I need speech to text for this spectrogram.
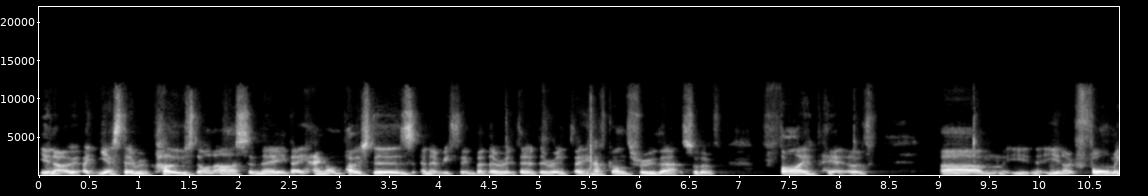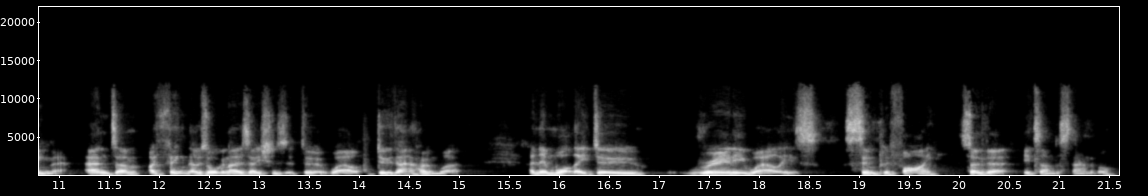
you know, uh, yes, they're imposed on us and they they hang on posters and everything, but they're, they're, they're they have gone through that sort of fire pit of um, you, you, know forming them. And um, I think those organisations that do it well do that homework, and then what they do really well is simplify so that it's understandable.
